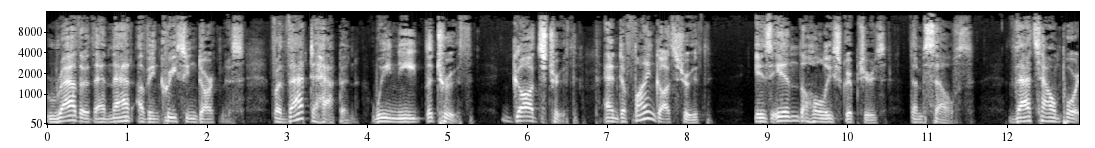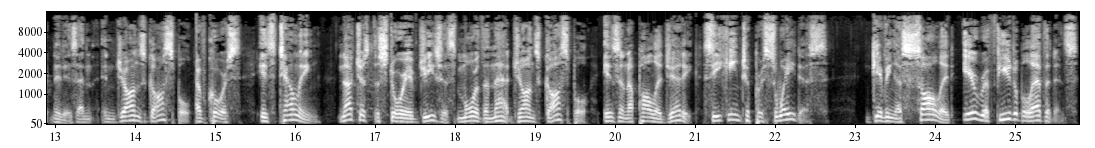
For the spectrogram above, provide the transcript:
rather than that of increasing darkness. For that to happen, we need the truth, God's truth. And to find God's truth is in the Holy Scriptures themselves. That's how important it is. And, and John's gospel, of course, is telling not just the story of Jesus. More than that, John's gospel is an apologetic, seeking to persuade us giving us solid, irrefutable evidence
